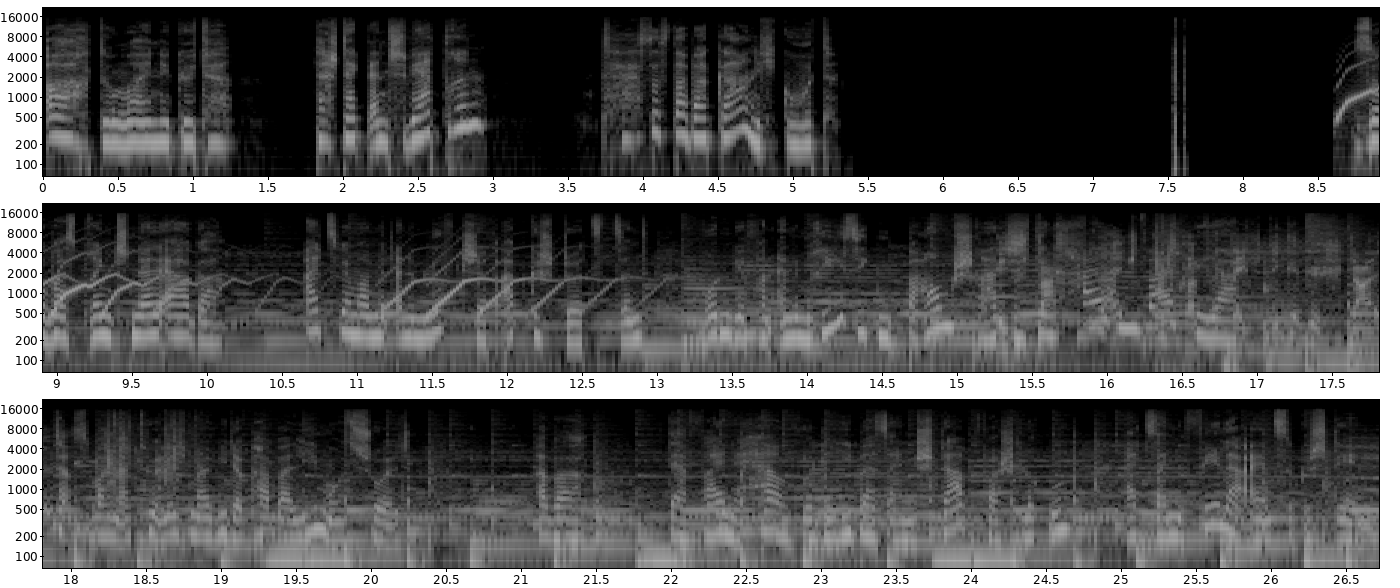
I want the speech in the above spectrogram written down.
Ach du meine Güte, da steckt ein Schwert drin? Das ist aber gar nicht gut. Sowas bringt schnell Ärger. Als wir mal mit einem Luftschiff abgestürzt sind, wurden wir von einem riesigen Baumschrat durch den das halben Wald gejagt. Das war natürlich mal wieder Papa Limos Schuld. Aber der feine Herr würde lieber seinen Stab verschlucken, als seine Fehler einzugestehen.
